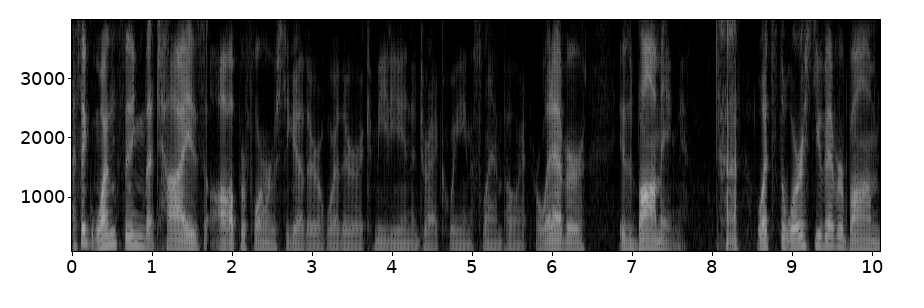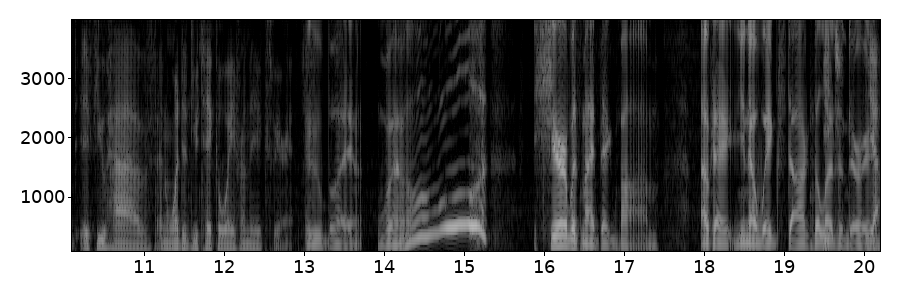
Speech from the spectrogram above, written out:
I think one thing that ties all performers together, whether a comedian, a drag queen, a slam poet, or whatever, is bombing. What's the worst you've ever bombed, if you have, and what did you take away from the experience? Oh boy. Well, here was my big bomb. Okay, you know Wigstock, the legendary yeah.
